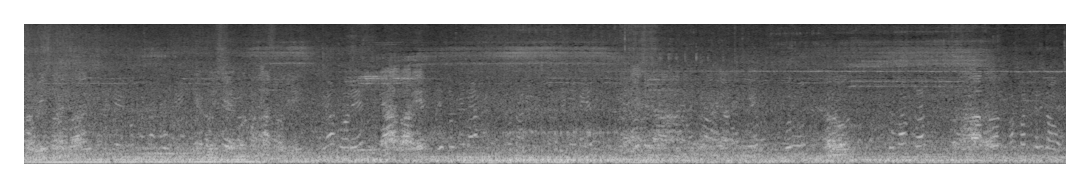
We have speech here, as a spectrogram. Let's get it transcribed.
सव्वीस नोव्हेंबर एकोणीसशे एकोणपन्नास रोजी. याद्वारे याद्वारे हे संविधान करून करून लोकांपर्यंत अर्पण करीत आहोत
